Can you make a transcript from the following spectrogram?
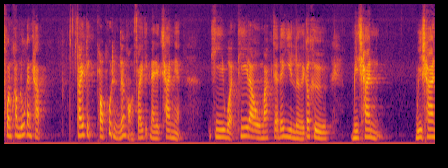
ทวนความรู้กันครับ strategic พอพูดถึงเรื่องของ strategic direction เนี่ย keyword ที่เรามักจะได้ยินเลยก็คือ mission vision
